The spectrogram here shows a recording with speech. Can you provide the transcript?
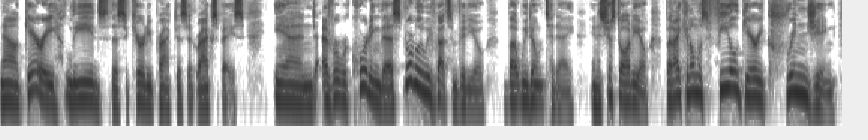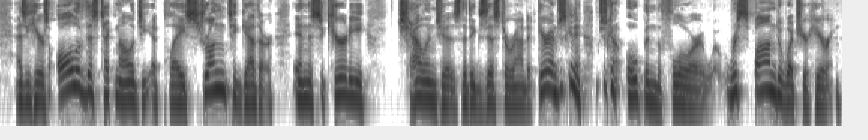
Now, Gary leads the security practice at Rackspace. And as we're recording this, normally we've got some video, but we don't today. And it's just audio. But I can almost feel Gary cringing as he hears all of this technology at play strung together and the security challenges that exist around it. Gary, I'm just going to I'm just going to open the floor. Respond to what you're hearing.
